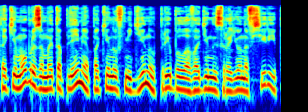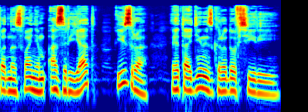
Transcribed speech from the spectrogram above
Таким образом, это племя, покинув Медину, прибыло в один из районов Сирии под названием Азрият, Изра – это один из городов Сирии.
